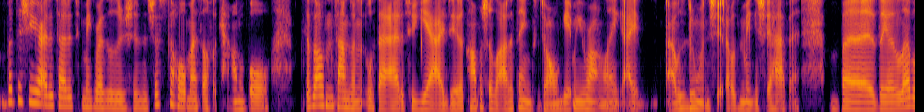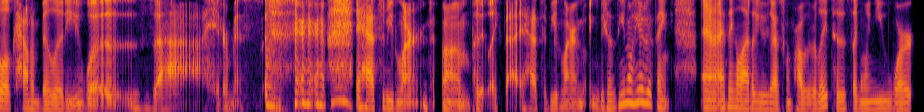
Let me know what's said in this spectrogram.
but this year I decided to make resolutions just to hold myself accountable because oftentimes when, with that attitude, yeah, I did accomplish a lot of things. Don't get me wrong. Like I, I was doing shit. I was making shit happen. But the level of accountability was uh, hit or miss. it had to be learned. Um, put it like that. It had to be learned because, you know, here's the thing. And I think a lot of you guys can probably relate to this. Like when you work,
